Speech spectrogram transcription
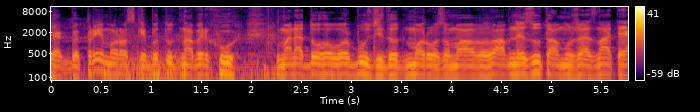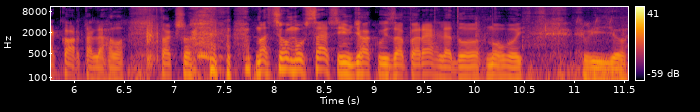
якби, приморозки, бо тут наверху у мене договор в арбузі до Морозом, а внизу там уже, знаєте, як карта лягла. Так що на цьому все. Всім дякую за перегляд. До нових відео.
